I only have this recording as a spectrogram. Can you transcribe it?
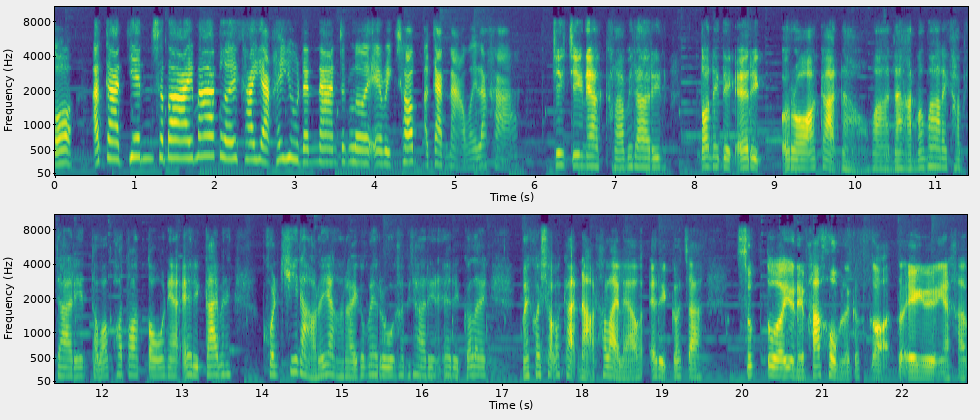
ก็อากาศเย็นสบายมากเลยค่ะ อยากให้อยู่นานๆจังเลยเอริกชอบอากาศหนาวไว้ละคะจริงๆเนี่ยครับพี่ดาริน ตอนเด็กๆเอริก รออากาศหนาวมานานมากๆเลยครับพี่ดาริน แต่ว่าพอตอนโตเนี่ยเอริกกลายเป็นคนขี้หนาวได้อย่างไรก็ไม่รู้ครับพี่ดารินเอริกก็เลยไม่ค่อยชอบอากาศหนาวเท่าไหร่แล้วเอริกก็จะซุกตัวอยู่ในผ้าห่มแล้วก็เกาะตัวเองอยู่อย่างเงี้ยครับ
